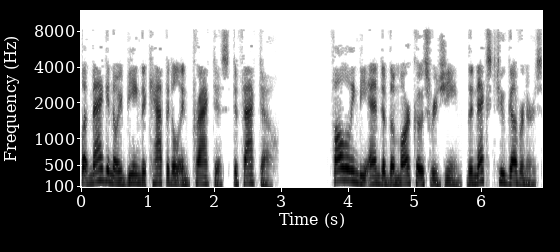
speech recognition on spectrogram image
but Maganoy being the capital in practice, de facto. Following the end of the Marcos regime, the next two governors,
